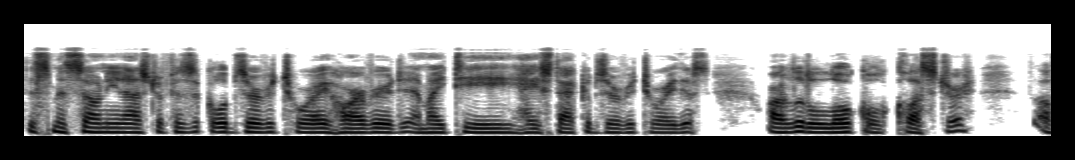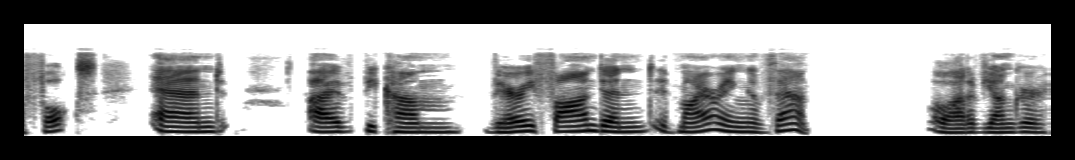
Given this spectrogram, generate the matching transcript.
the Smithsonian Astrophysical Observatory, Harvard, MIT, Haystack Observatory, this our little local cluster of folks. And I've become very fond and admiring of them. A lot of younger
